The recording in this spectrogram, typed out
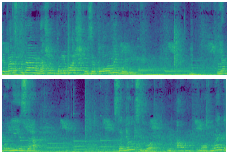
Тепер спитаємо наших болівальщиків, за кого вони боліють. Я болію за, за людство, а но в мене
